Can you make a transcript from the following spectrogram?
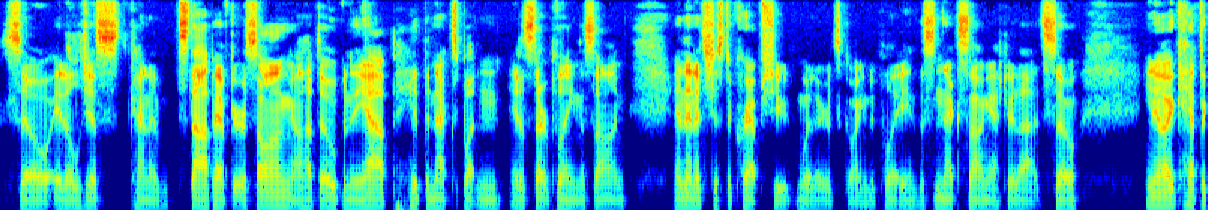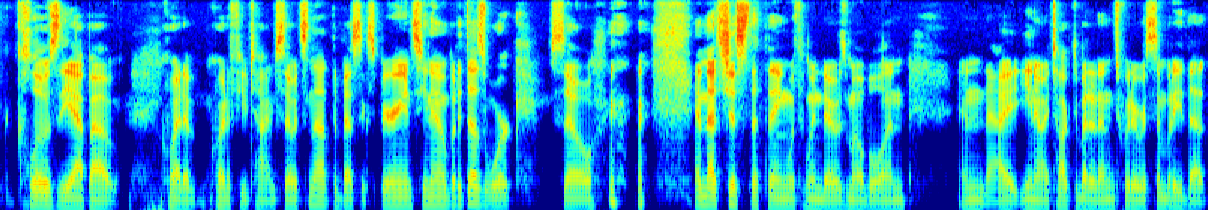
So it'll just kind of stop after a song. I'll have to open the app, hit the next button, it'll start playing the song, and then it's just a crapshoot whether it's going to play this next song after that. So you know, I have to close the app out quite a quite a few times. So it's not the best experience, you know, but it does work. So and that's just the thing with Windows Mobile and and I you know, I talked about it on Twitter with somebody that,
